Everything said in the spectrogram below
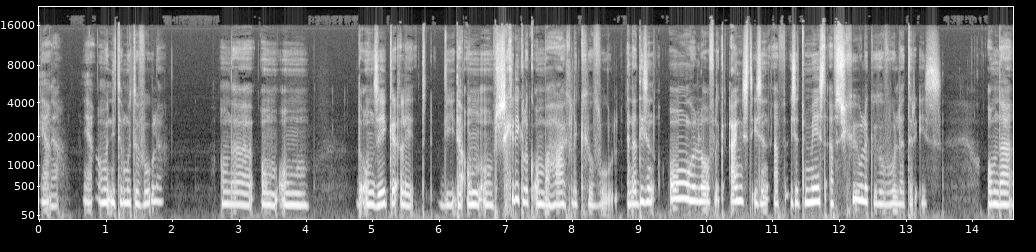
Ja. ja. Ja, om het niet te moeten voelen. Om de, om, om de onzeker, allez, die, dat on, onverschrikkelijk onbehagelijk gevoel. En dat is een ongelooflijk angst, is, een af, is het meest afschuwelijke gevoel dat er is. Omdat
